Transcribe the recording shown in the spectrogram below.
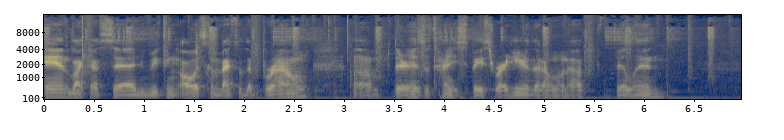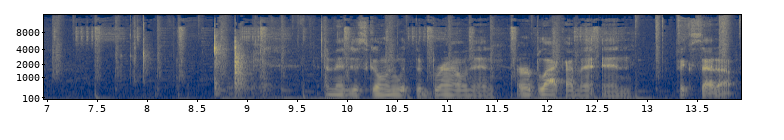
And like I said, we can always come back to the brown. Um, there is a tiny space right here that I want to fill in. and then just go in with the brown and, or black I meant, and fix that up.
